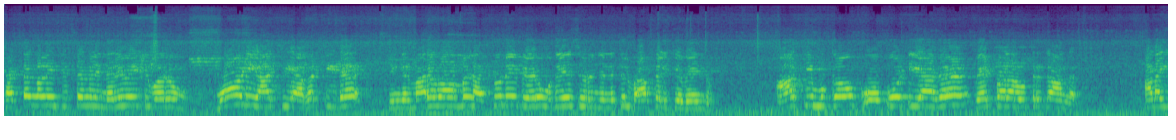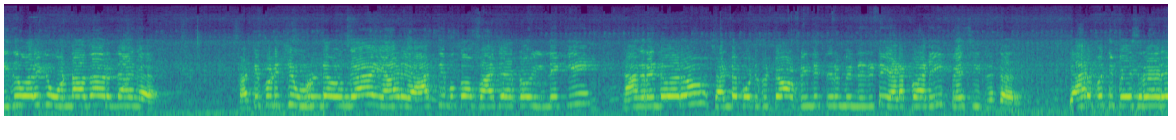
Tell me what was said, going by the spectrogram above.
சட்டங்களையும் திட்டங்களையும் நிறைவேற்றி வரும் மோடி ஆட்சியை அகற்றிட நீங்கள் மறவாமல் அத்துணை பேரும் உதயசுரஞ்சனத்தில் சின்னத்தில் வாக்களிக்க வேண்டும். அதிமுகவும் போ- போட்டியாக வேட்பாளர் விட்டுருக்காங்க. ஆனா இதுவரைக்கும் ஒன்னாதான் இருந்தாங்க. கட்டிப்பிடிச்சு உருண்டவங்க யாரு? அதிமுக பாஜக இன்னைக்கு நாங்க ரெண்டு பேரும் சண்டை போட்டுக்கிட்டோம் அப்படின்னு திரும்பி நின்றுட்டு எடப்பாடி பேசிட்டு இருக்காரு. யாரை பத்தி பேசுறாரு?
